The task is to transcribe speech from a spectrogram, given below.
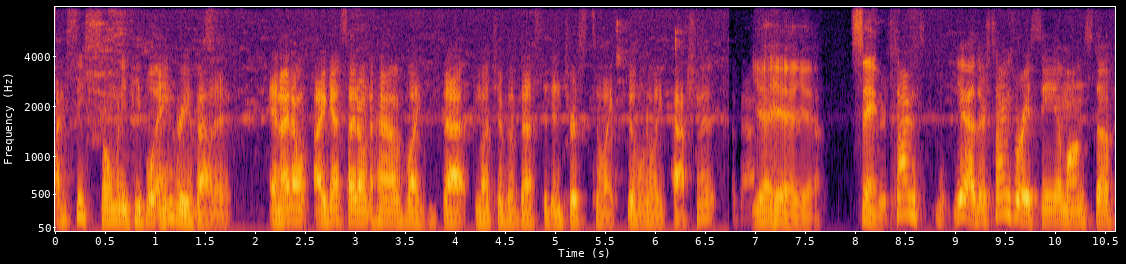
I see so many people angry about it, and I don't. I guess I don't have like that much of a vested interest to like feel really passionate about. Yeah, it. yeah, yeah. Same. There's times, yeah. There's times where I see him on stuff,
